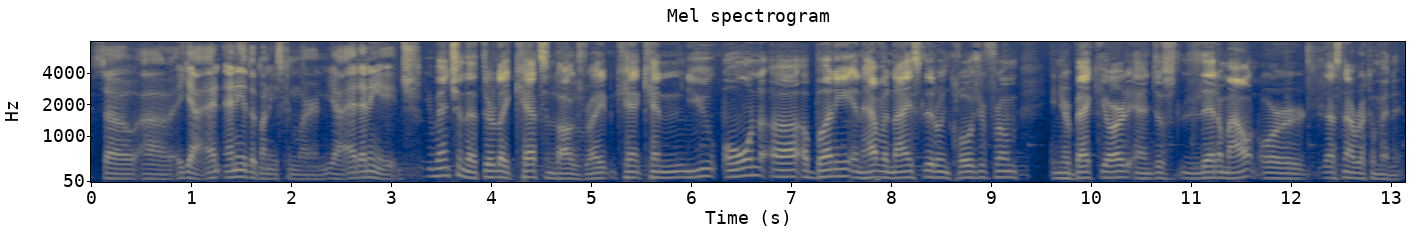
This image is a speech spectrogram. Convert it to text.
So uh, yeah, and any of the bunnies can learn. Yeah, at any age. You mentioned that they're like cats and dogs, right? Can can you own a, a bunny and have a nice little enclosure from in your backyard and just let them out, or that's not recommended?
